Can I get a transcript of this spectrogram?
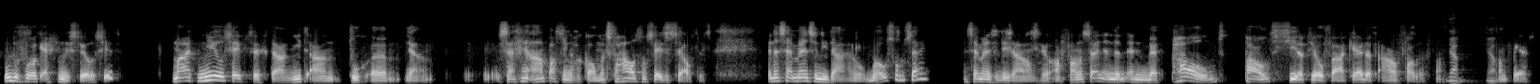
hoe de vork echt in de stil zit. Maar het nieuws heeft zich daar niet aan toe, ja, er zijn geen aanpassingen gekomen. Het verhaal is nog steeds hetzelfde. En er zijn mensen die daar heel boos om zijn. Er zijn mensen die daar heel aanvallend zijn. En, en bij Pound, Pound zie je dat heel vaak, hè, dat aanvallen van, ja, ja. van pers.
